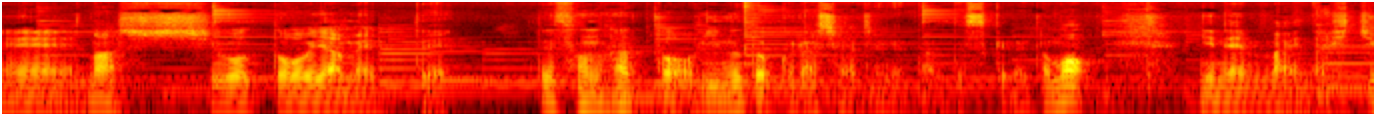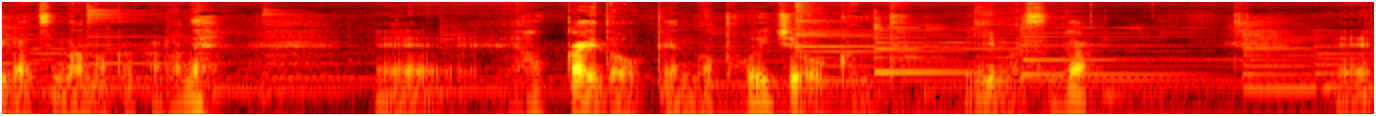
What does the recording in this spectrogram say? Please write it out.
えー、まあ仕事を辞めてでその後犬と暮らし始めたんですけれども2年前の7月7日からね、えー北海道犬の東一郎君と言いますが、え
